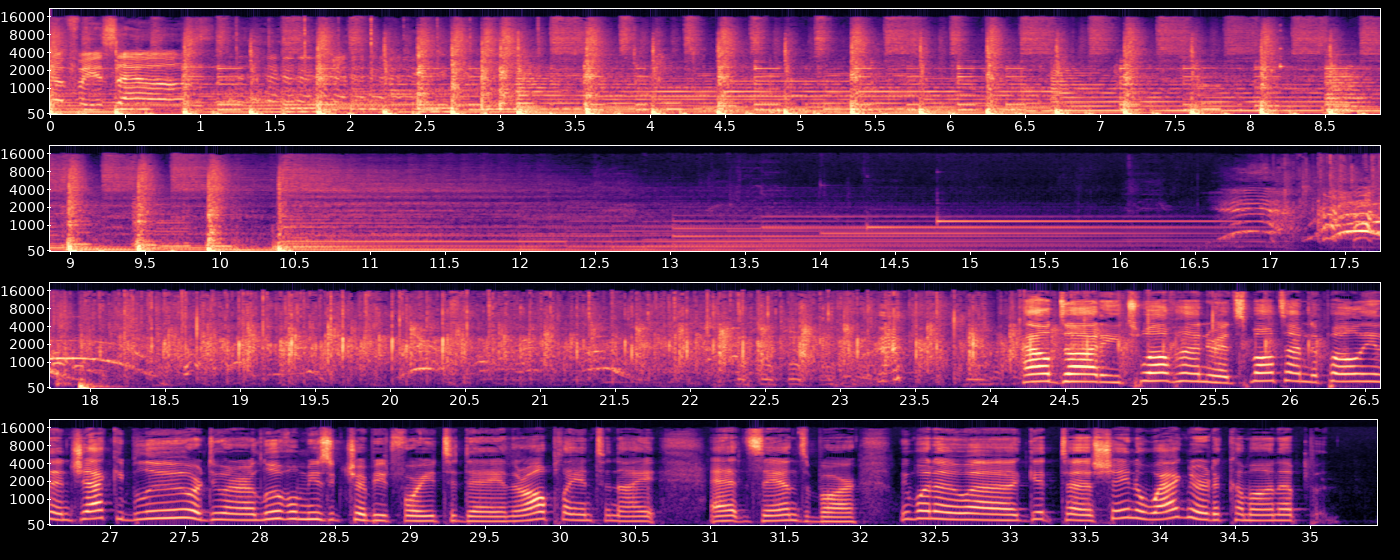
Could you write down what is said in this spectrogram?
It up for yourselves. Dottie, 1200, Small Time Napoleon, and Jackie Blue are doing our Louisville music tribute for you today, and they're all playing tonight at Zanzibar. We want to uh, get uh, Shayna Wagner to come on up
